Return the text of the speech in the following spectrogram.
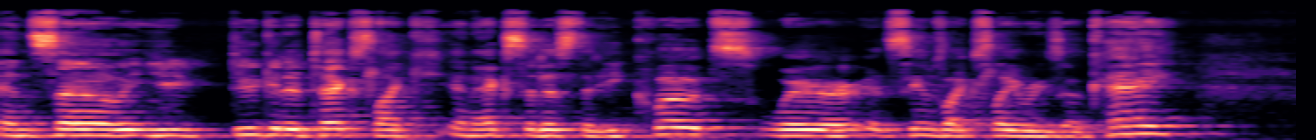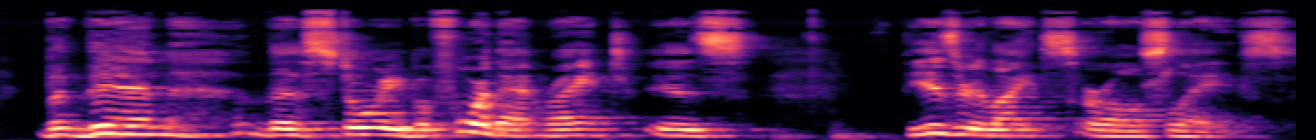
And so you do get a text like in Exodus that he quotes where it seems like slavery is okay. But then the story before that, right, is the Israelites are all slaves.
